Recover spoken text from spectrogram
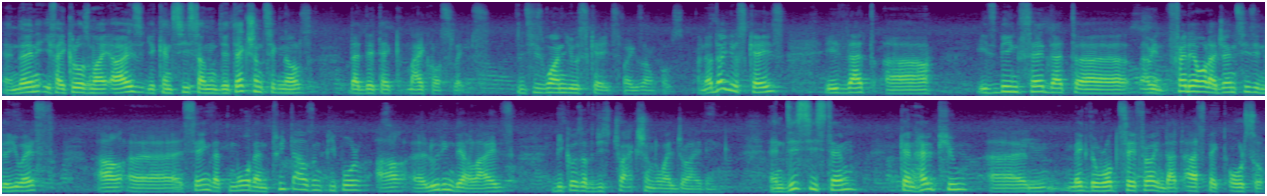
And then if I close my eyes, you can see some detection signals that detect microslips. This is one use case, for example. Another use case is that uh, it's being said that, uh, I mean, federal agencies in the US are uh, saying that more than 3,000 people are losing their lives because of distraction while driving. And this system can help you um, make the road safer in that aspect also.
